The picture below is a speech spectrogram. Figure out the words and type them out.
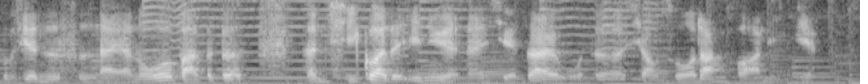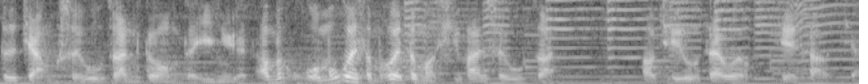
祖先是施耐庵。我把这个很奇怪的姻缘呢写在我的小说《浪花》里面，是讲《水浒传》跟我们的姻缘。我们我们为什么会这么喜欢《水浒传》？好，齐鲁再为我们介绍一下。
